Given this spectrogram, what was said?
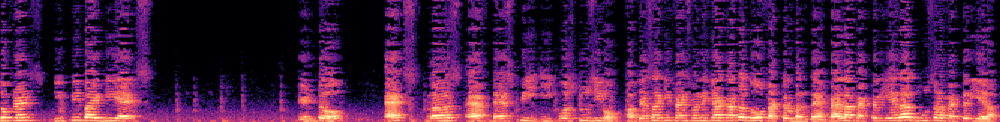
तो friends dp by d x into x plus f dash p equal to zero अब जैसा कि फ्रेंड्स मैंने क्या कहा था? दो फैक्टर बनते हैं। पहला फैक्टर ये रहा, दूसरा फैक्टर ये रहा.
